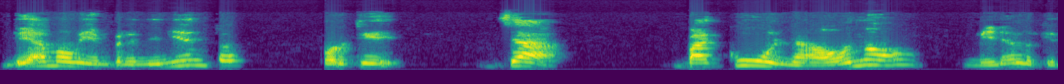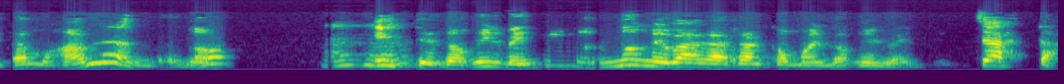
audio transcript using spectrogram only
veamos mi emprendimiento, porque ya, vacuna o no, mira lo que estamos hablando, ¿no? Este 2021 no me va a agarrar como el 2020. Ya está,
